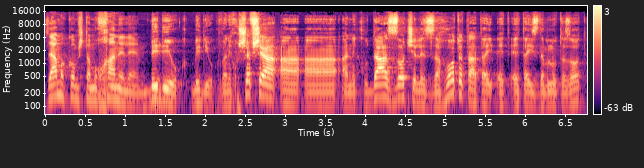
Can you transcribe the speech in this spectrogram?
זה המקום שאתה מוכן אליהם. בדיוק, בדיוק. ואני חושב שהנקודה הזאת של לזהות אותה, את, את, את ההזדמנות הזאת,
